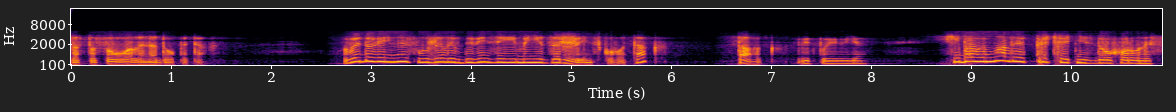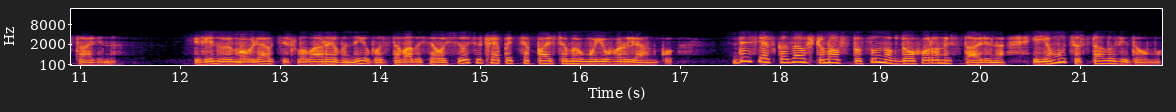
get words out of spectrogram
застосовували на допитах. Ви до війни служили в дивізії імені Дзержинського, так? Так, відповів я. Хіба ви мали причетність до охорони Сталіна? Він вимовляв ці слова ревниво, здавалося, ось ось учепиться пальцями в мою горлянку. Десь я сказав, що мав стосунок до охорони Сталіна, і йому це стало відомо.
